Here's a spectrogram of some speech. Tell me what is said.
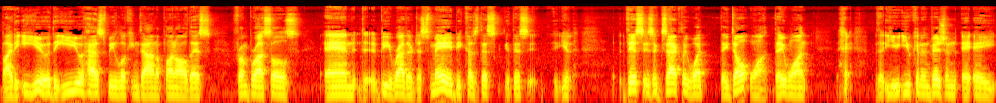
by the EU. The EU has to be looking down upon all this from Brussels and be rather dismayed because this this you, this is exactly what they don't want. They want that you you can envision a, a,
